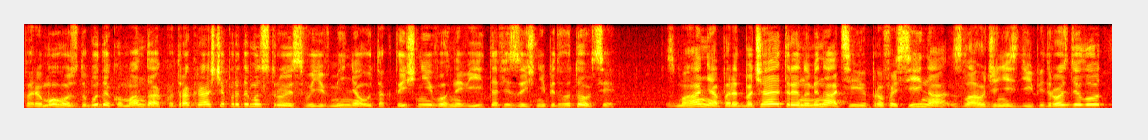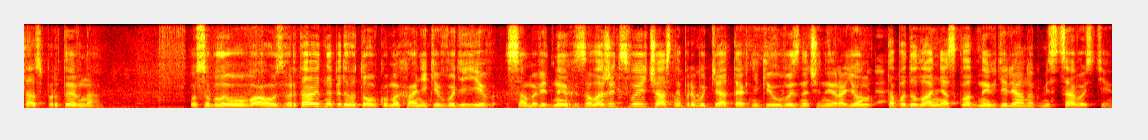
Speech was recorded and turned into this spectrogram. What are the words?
Перемогу здобуде команда, котра краще продемонструє свої вміння у тактичній, вогневій та фізичній підготовці. Змагання передбачає три номінації: професійна, злагодженість дій підрозділу та спортивна. Особливу увагу звертають на підготовку механіків водіїв. Саме від них залежить своєчасне прибуття техніки у визначений район та подолання складних ділянок місцевості.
